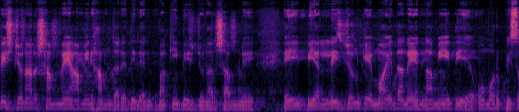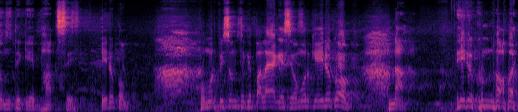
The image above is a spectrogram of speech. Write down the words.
বিশ জনের সামনে, আমির হামজারে দিলেন বাকি বিশ জনের সামনে। এই বিয়াল্লিশ জনকে ময়দানে নামিয়ে দিয়ে ওমর পিছন থেকে ভাগছে। এরকম? ওমর পিছন থেকে পালায়া গেছে। ওমর কি এইরকম? না। এইরকম নয়।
